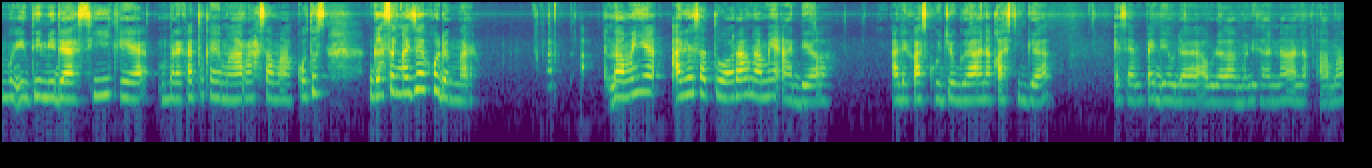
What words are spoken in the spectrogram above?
mengintimidasi kayak mereka tuh kayak marah sama aku. Terus nggak sengaja aku dengar namanya ada satu orang namanya Adel ada kelasku juga anak kelas 3 SMP dia udah udah lama di sana anak lama.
